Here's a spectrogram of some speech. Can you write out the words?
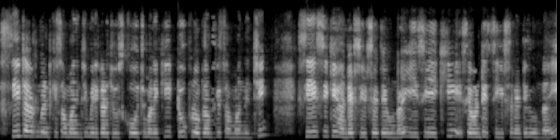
సీట్ అలాట్మెంట్కి సంబంధించి మీరు ఇక్కడ చూసుకోవచ్చు. మనకి టూ ప్రోగ్రామ్స్కి సంబంధించి సిఎస్సికి హండ్రెడ్ సీట్స్ అయితే ఉన్నాయి. ఈసీఈకి సెవెంటీ సీట్స్ అనేటివి ఉన్నాయి.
